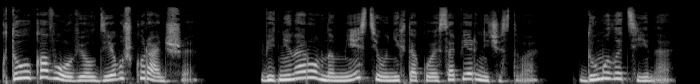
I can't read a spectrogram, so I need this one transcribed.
кто у кого увел девушку раньше? Ведь не на ровном месте у них такое соперничество, думала Тина,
